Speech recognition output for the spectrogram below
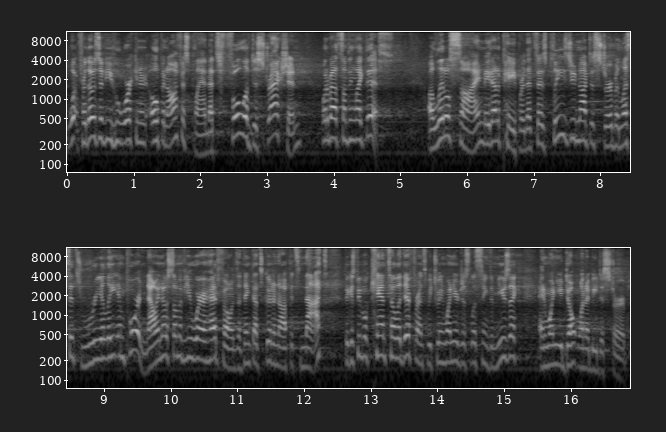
what, for those of you who work in an open office plan that's full of distraction, what about something like this? A little sign made out of paper that says, please do not disturb unless it's really important. Now, I know some of you wear headphones and think that's good enough. It's not, because people can't tell the difference between when you're just listening to music and when you don't want to be disturbed.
